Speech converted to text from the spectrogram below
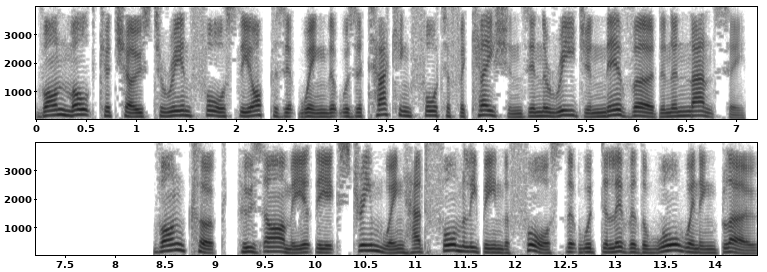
von Moltke chose to reinforce the opposite wing that was attacking fortifications in the region near Verdun and Nancy. Von Kluck, whose army at the extreme wing had formerly been the force that would deliver the war-winning blow,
